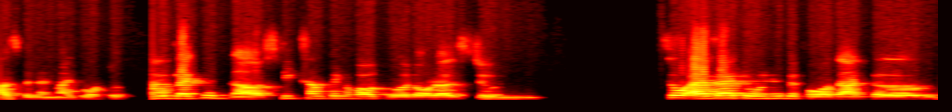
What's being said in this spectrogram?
husband and my daughter. I would like to uh, speak something about Word Aura's journey. So as I told you before that um,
